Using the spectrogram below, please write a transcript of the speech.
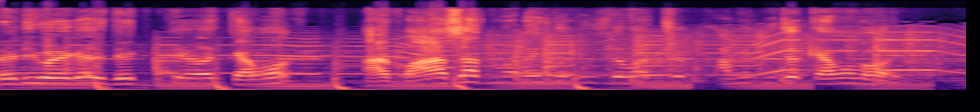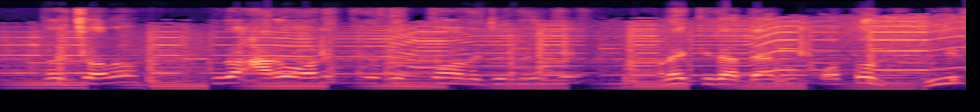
রেডি হয়ে গেছে দেখতে হয় কেমন। আর বারাসাত মানেই তো বুঝতে পারছ আমি পুজো কেমন হয়। তো চলো, পুরো আরও অনেক কিছু দেখতে হবে যে অনেক কিছু দেখো, কত ভিড়।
